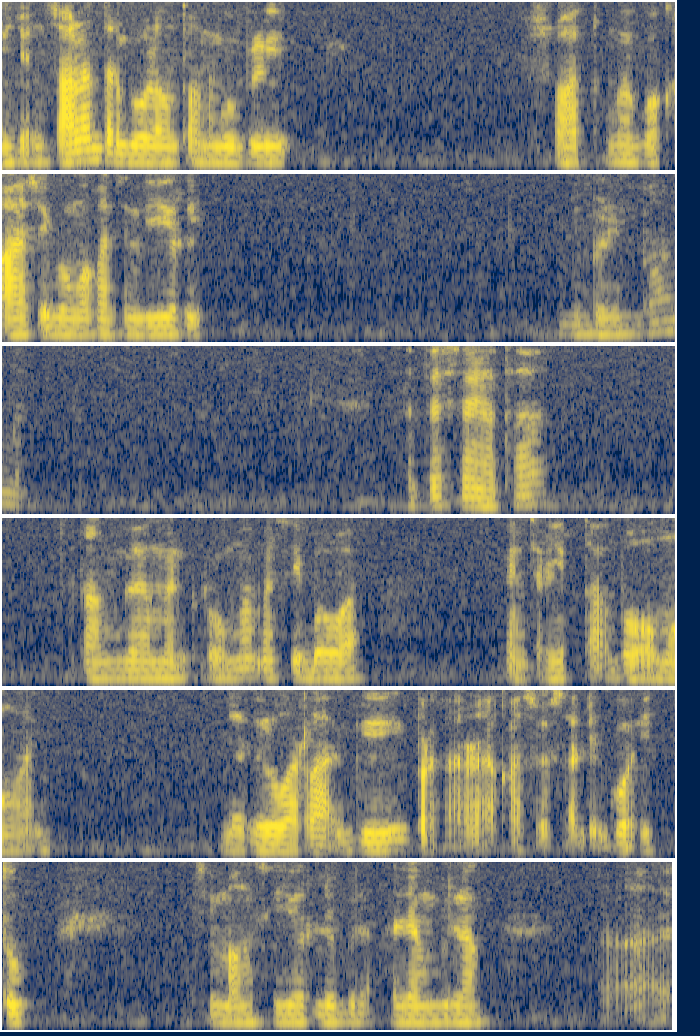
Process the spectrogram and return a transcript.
Ini jangan salah ntar gue ulang tahun gue beli sesuatu nggak gue kasih gue makan sendiri. Nyebelin banget. Atas ternyata tetangga main ke rumah masih bawa pengen cerita bawa omongan. Dari luar lagi perkara kasus adik gue itu simpang siur dia bilang ada yang bilang uh,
